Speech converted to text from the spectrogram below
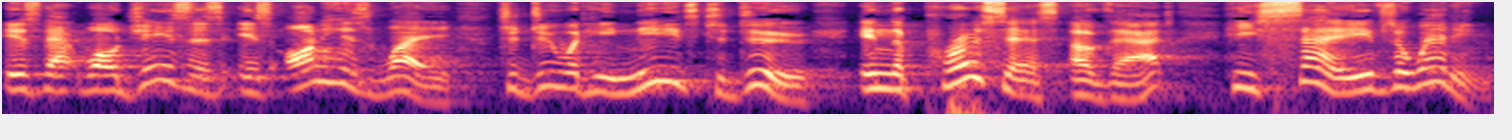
is that while Jesus is on his way to do what he needs to do, in the process of that, he saves a wedding.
